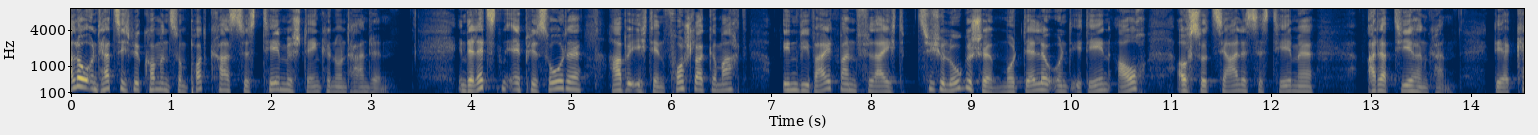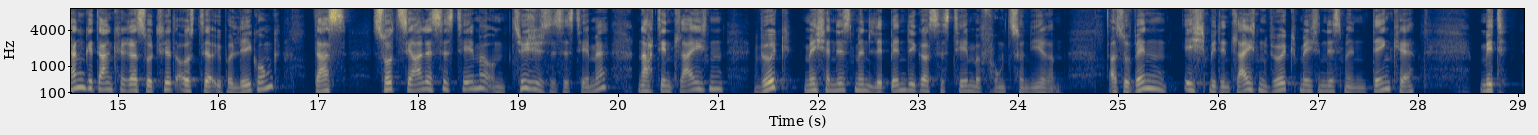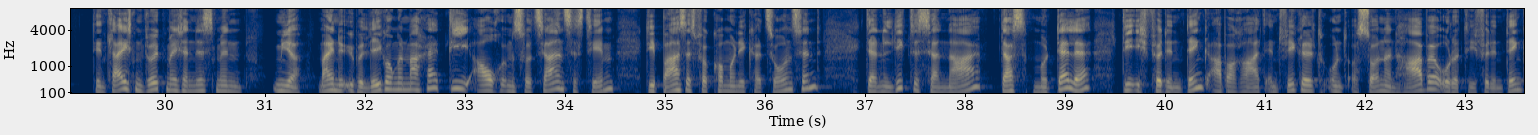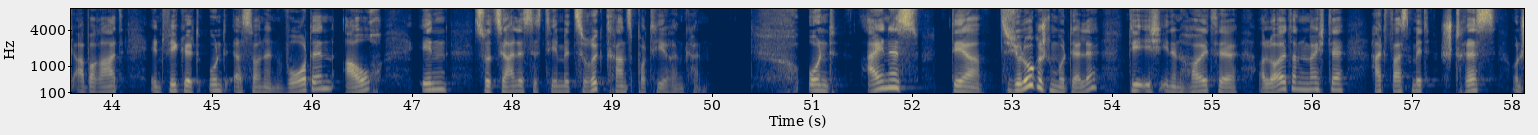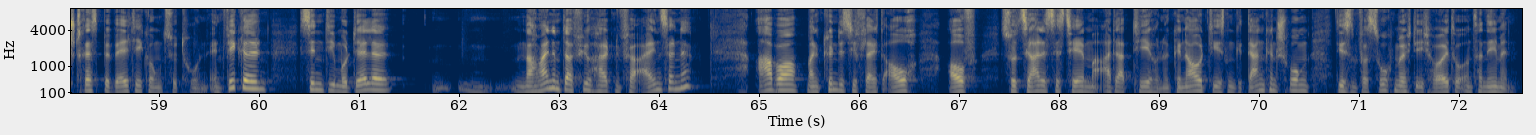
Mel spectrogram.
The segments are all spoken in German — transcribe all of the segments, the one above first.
Hallo und herzlich willkommen zum Podcast Systemisch Denken und Handeln. In der letzten Episode habe ich den Vorschlag gemacht, inwieweit man vielleicht psychologische Modelle und Ideen auch auf soziale Systeme adaptieren kann. Der Kerngedanke resultiert aus der Überlegung, dass soziale Systeme und psychische Systeme nach den gleichen Wirkmechanismen lebendiger Systeme funktionieren. Also wenn ich mit den gleichen Wirkmechanismen denke, mit den gleichen Wirkmechanismen mir meine Überlegungen mache, die auch im sozialen System die Basis für Kommunikation sind, dann liegt es ja nahe, dass Modelle, die ich für den Denkapparat entwickelt und ersonnen habe oder die für den Denkapparat entwickelt und ersonnen wurden, auch in soziale Systeme zurücktransportieren kann. Und eines der psychologischen Modelle, die ich Ihnen heute erläutern möchte, hat was mit Stress und Stressbewältigung zu tun. Entwickeln sind die Modelle nach meinem Dafürhalten für Einzelne, aber man könnte sie vielleicht auch auf soziale Systeme adaptieren. Und genau diesen Gedankenschwung, diesen Versuch möchte ich heute unternehmen.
